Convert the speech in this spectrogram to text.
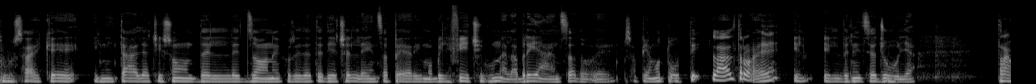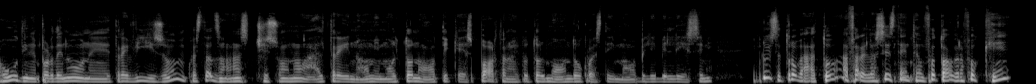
tu sai che in Italia ci sono delle zone cosiddette di eccellenza per i mobilifici, una è la Brianza, dove sappiamo tutti, l'altro è il, il Venezia Giulia. Tra Udine, Pordenone e Treviso, in questa zona ci sono altri nomi molto noti che esportano in tutto il mondo questi immobili bellissimi. Lui si è trovato a fare l'assistente a un fotografo che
